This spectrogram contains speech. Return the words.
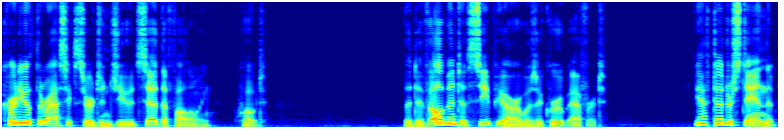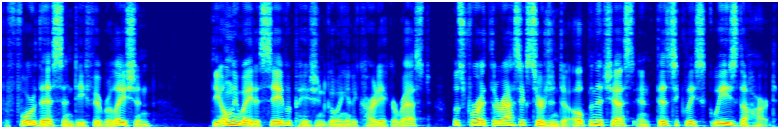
cardiothoracic surgeon Jude said the following quote, The development of CPR was a group effort. You have to understand that before this and defibrillation, the only way to save a patient going into cardiac arrest was for a thoracic surgeon to open the chest and physically squeeze the heart,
